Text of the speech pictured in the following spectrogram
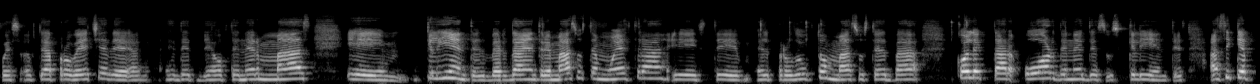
pues usted aproveche de, obtener más eh, clientes, ¿verdad? Entre más usted muestra este, el producto, más usted va a colectar órdenes de sus clientes. Así que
